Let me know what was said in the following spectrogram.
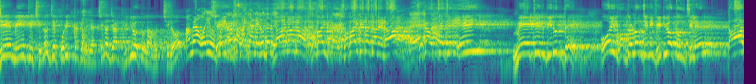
যে মেয়েটি ছিল যে পরীক্ষা দিতে যাচ্ছিল যার ভিডিও তোলা হচ্ছিল আমরা ওই সবাই না না না সবাই সবাই যেটা জানে না সেটা হচ্ছে যে এই মেয়েটির বিরুদ্ধে ওই ভদ্রলোক যিনি ভিডিও তুলছিলেন তার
